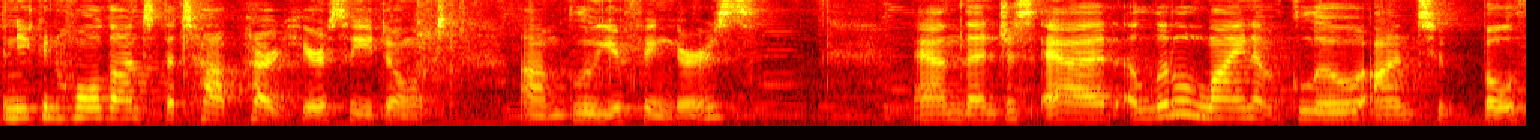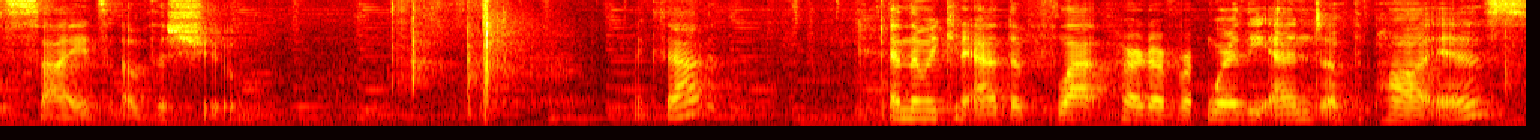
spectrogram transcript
And you can hold on to the top part here so you don't um, glue your fingers. And then just add a little line of glue onto both sides of the shoe. Like that. And then we can add the flat part of where the end of the paw is.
